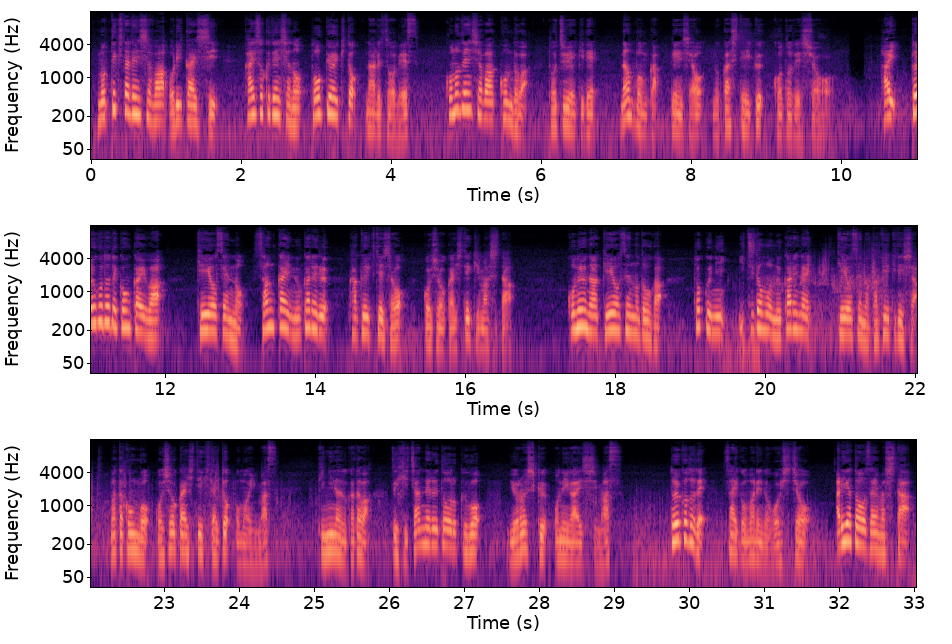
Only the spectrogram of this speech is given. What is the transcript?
乗ってきた電車は折り返し、快速電車の東京駅となるそうです。この電車は今度は途中駅で何本か電車を抜かしていくことでしょう。はい。ということで今回は、京葉線の3回抜かれる各駅停車をご紹介してきました。このような京葉線の動画、特に一度も抜かれない京葉線の各駅でした。また今後ご紹介していきたいと思います。気になる方はぜひチャンネル登録をよろしくお願いします。ということで最後までのご視聴ありがとうございました。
